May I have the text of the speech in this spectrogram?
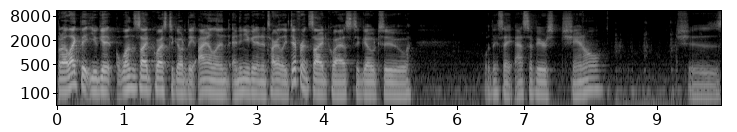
But I like that you get one side quest to go to the island, and then you get an entirely different side quest to go to what they say, Asavir's channel, which is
